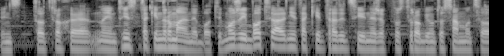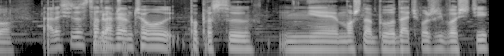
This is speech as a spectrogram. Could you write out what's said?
Więc to trochę, no nie wiem, to nie są takie normalne boty. Może i boty, ale nie takie tradycyjne, że po prostu robią to samo, co. Ale się zastanawiam, czemu po prostu nie można było dać możliwości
